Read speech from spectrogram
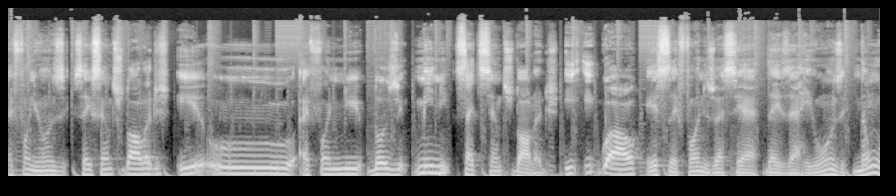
iPhone 11, 600 dólares. E o iPhone 12 mini, 700 dólares. E igual, esses iPhones, o SE, 10R e 11, não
